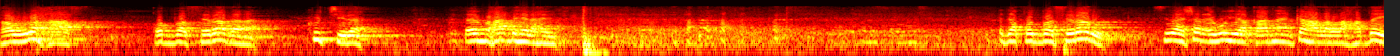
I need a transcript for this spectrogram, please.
howlahaas qudbasiradana ku jira. Ee maxaa dhehi lahayd de qudbasiradu sidaa sharcigu yaqaanaan ka hadalla hadday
